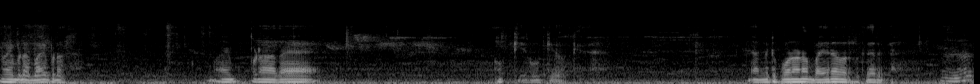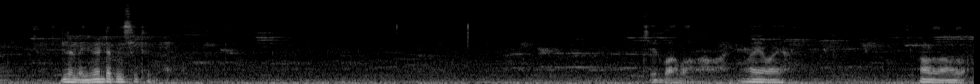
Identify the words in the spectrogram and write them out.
பயப்படாத பயப்படாத பயப்படாத. Okay okay okay. அங்கிட்டு போனோன்னா பைரவர் இருக்காரு. இல்லை இல்லை இவன்ட்ட பேசிகிட்டு இருக்கேன். சரி வா வா வாயா வாயா. அவ்வளோதான் அவ்வளோதான்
